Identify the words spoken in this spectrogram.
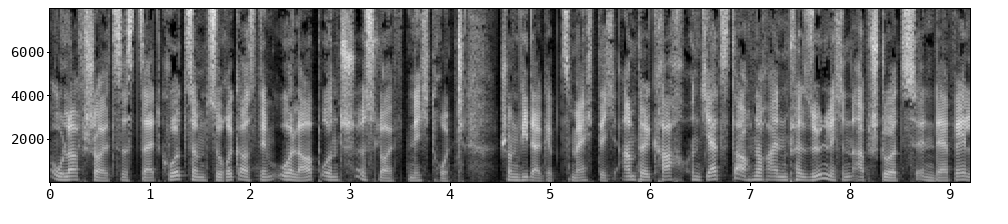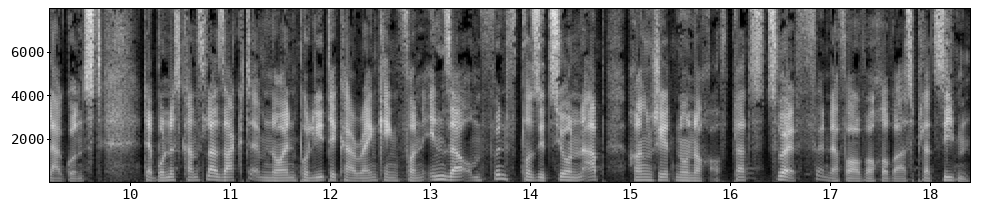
Olaf Scholz ist seit kurzem zurück aus dem Urlaub und es läuft nicht rund. Schon wieder gibt's mächtig Ampelkrach und jetzt auch noch einen persönlichen Absturz in der Wählergunst. Der Bundeskanzler sagt im neuen Politiker-Ranking von INSA um fünf Positionen ab, rangiert nur noch auf Platz 12. In der Vorwoche war es Platz 7.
